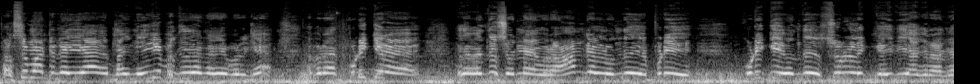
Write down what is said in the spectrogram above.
பசுமாட்டு நெய்யா ம- நெய்யை பற்றி தான் நிறைய போயிருக்கேன் அப்புறம் குடிக்கிற இதை வந்து சொன்னேன். ஒரு ஆண்கள் வந்து எப்படி குடிக்க வந்து சூழ்நிலைக்கு கைதியாகிறாங்க.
